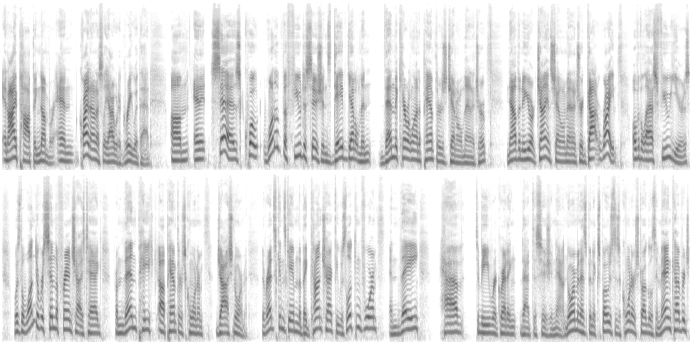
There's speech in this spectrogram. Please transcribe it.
an eye-popping number, and quite honestly, I would agree with that. Um, and it says, quote, one of the few decisions Dave Gettleman, then the Carolina Panthers general manager, now the New York Giants general manager, got right over the last few years was the one to rescind the franchise tag from then uh, Panthers corner Josh Norman. The Redskins gave him the big contract he was looking for, and they have to be regretting that decision now. Norman has been exposed as a corner struggles in man coverage,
